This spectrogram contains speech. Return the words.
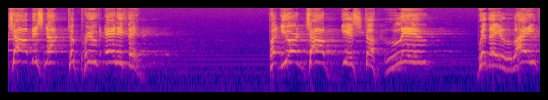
job is not to prove anything. But your job is to live with a life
